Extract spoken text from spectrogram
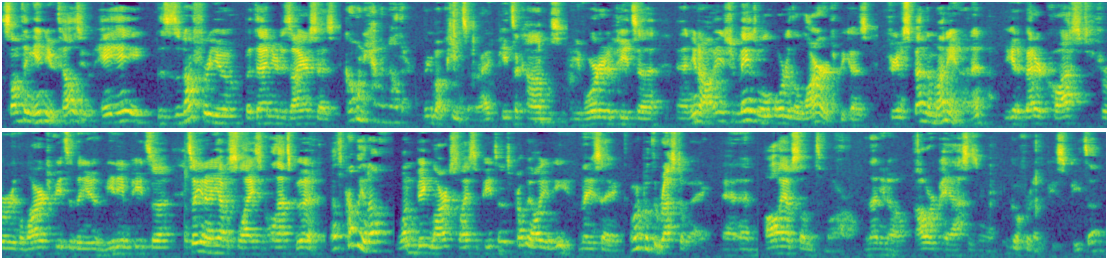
something in you tells you, hey, hey, this is enough for you. But then your desire says, go and have another. Think about pizza, right? Pizza comes, you've ordered a pizza, and you know, you may as well order the large because if you're going to spend the money on it, you get a better cost for the large pizza than you do the medium pizza. So, you know, you have a slice, oh, that's good. That's probably enough. One big, large slice of pizza is probably all you need. And then you say, I want to put the rest away, and I'll have some tomorrow. And then, you know, hour passes, and you're like, go for another piece of pizza.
